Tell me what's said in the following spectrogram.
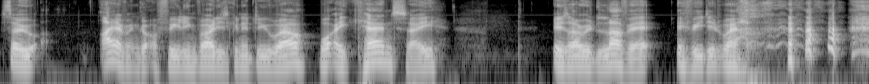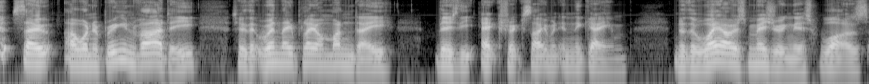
So I haven't got a feeling Vardy's going to do well. What I can say is I would love it if he did well. so I want to bring in Vardy so that when they play on Monday, there's the extra excitement in the game. Now, the way I was measuring this was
